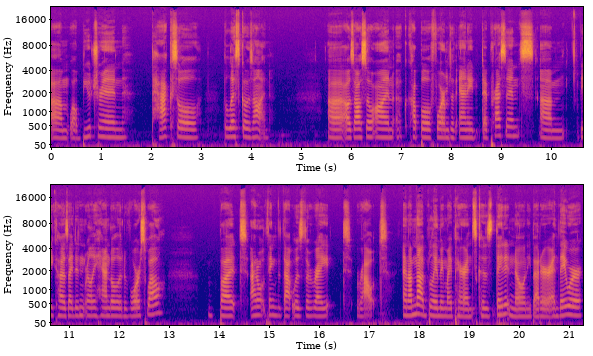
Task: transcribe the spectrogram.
um, Wellbutrin, Paxil, the list goes on. Uh, I was also on a couple forms of antidepressants um, because I didn't really handle the divorce well. But I don't think that that was the right route. And I'm not blaming my parents because they didn't know any better and they were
